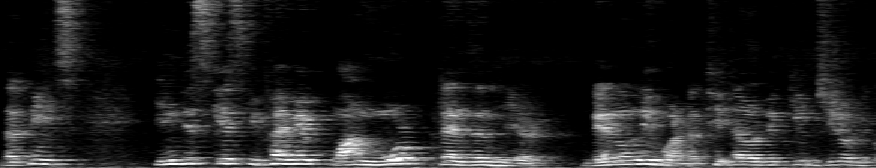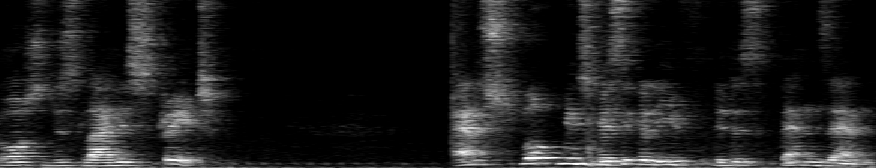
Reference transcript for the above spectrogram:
That means in this case if I make one more tangent here then only what? The theta will be keep zero because this line is straight. And slope means basically if it is tangent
